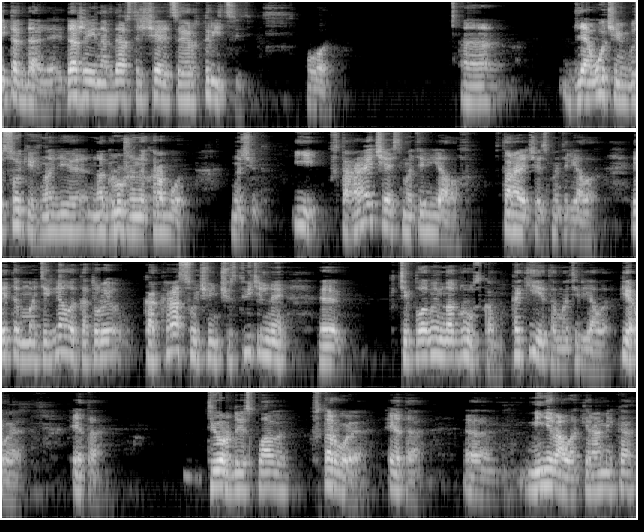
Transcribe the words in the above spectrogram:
и так далее. Даже иногда встречается R30. Вот. Э, для очень высоких нагруженных работ. Значит, и вторая часть материалов, вторая часть материалов, это материалы, которые как раз очень чувствительны э, к тепловым нагрузкам. Какие это материалы? Первое, это твердые сплавы. Второе, это э, минералокерамика.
